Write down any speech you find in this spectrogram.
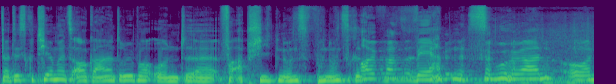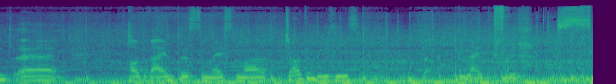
Da diskutieren wir jetzt auch gar nicht drüber und äh, verabschieden uns von unseren Einfach werten Zuhören und äh, haut rein, bis zum nächsten Mal. Ciao, Gemüsis. Bleibt frisch.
